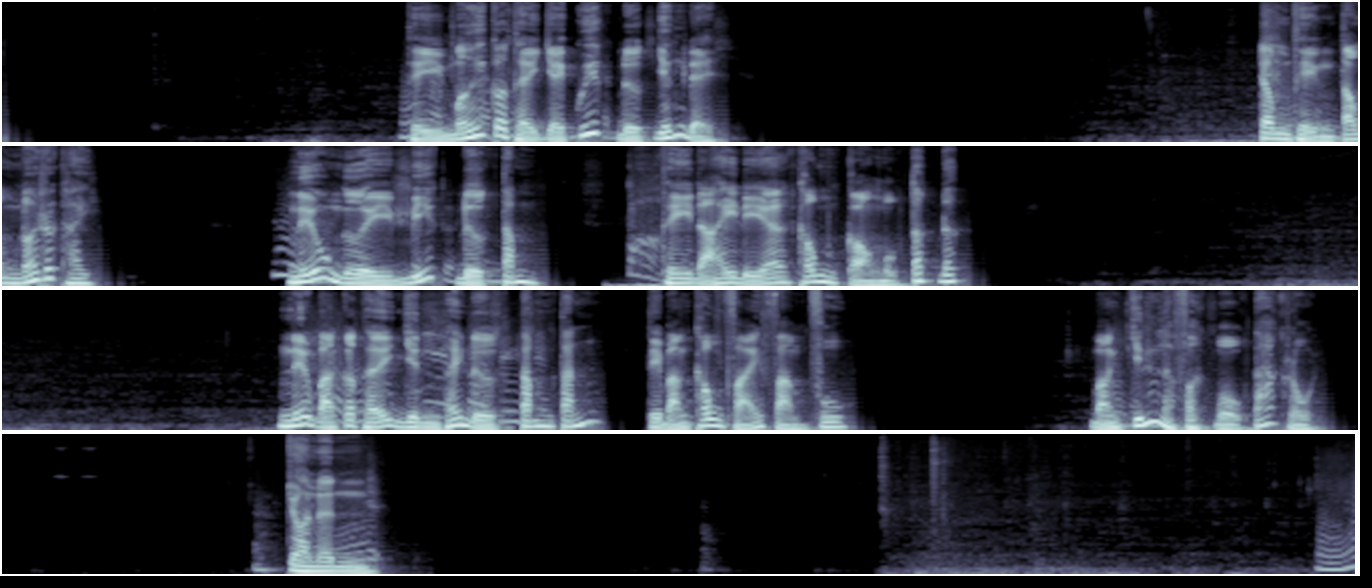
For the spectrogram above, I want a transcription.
Thì mới có thể giải quyết được vấn đề. Trong thiền tông nói rất hay. Nếu người biết được tâm, Thì đại địa không còn một tấc đất. Nếu bạn có thể nhìn thấy được tâm tánh, Thì bạn không phải phạm phu. Bạn chính là Phật Bồ Tát rồi. Cho nên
